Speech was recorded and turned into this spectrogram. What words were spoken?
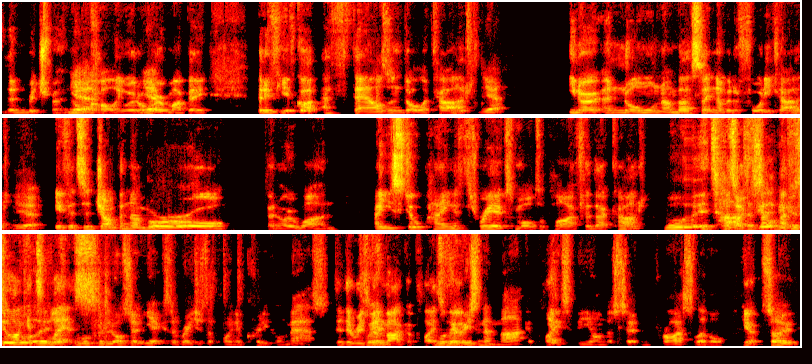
than Richmond Yeah. or Collingwood or Yeah. wherever it might be. But if you've got a thousand dollar card, Yeah, you know, a normal number, say number to 40 card, yeah. if it's a jumper number or an 01, are you still paying a 3x multiplier for that card? Well, it's hard I to feel- say I because feel like it's it- less. Well, but it also yeah, because it reaches a point of critical mass. That there is Well, no marketplace. Well, there isn't a marketplace beyond a certain price level. Yeah. So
